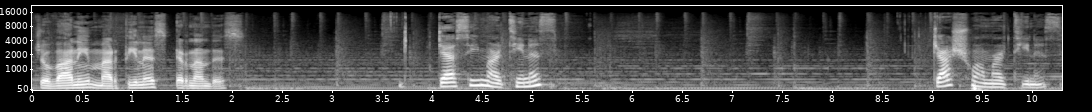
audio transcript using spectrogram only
Giovanni Martínez Hernández. Jesse Martinez. Joshua Martinez.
